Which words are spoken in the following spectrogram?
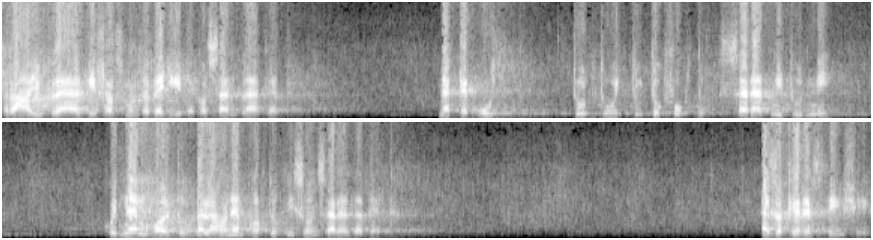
rájuk lelt, és azt mondta, vegyétek a szent lelket. Nektek úgy, tud, úgy tudtok, fogtok szeretni tudni, hogy nem haltok bele, ha nem kaptok viszont szeretetet. Ez a kereszténység.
